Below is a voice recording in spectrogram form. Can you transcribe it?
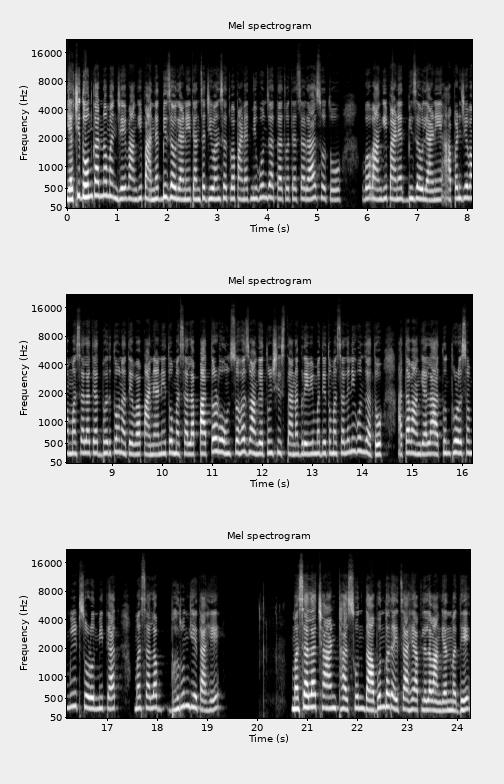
याची दोन कारणं म्हणजे वांगी पाण्यात भिजवल्याने त्यांचं जीवनसत्व पाण्यात निघून जातात व त्याचा ऱ्हास होतो. व वांगी पाण्यात भिजवल्याने आपण जेव्हा मसाला त्यात भरतो ना तेव्हा पाण्याने तो मसाला पातळ होऊन सहज वांग्यातून शिजताना ग्रेव्हीमध्ये तो मसाला निघून जातो. आता वांग्याला आतून थोडंसं मीठ सोडून मी त्यात मसाला भरून घेत आहे. मसाला छान ठासून दाबून भरायचा आहे आपल्याला वांग्यांमध्ये.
